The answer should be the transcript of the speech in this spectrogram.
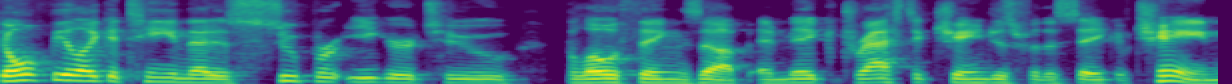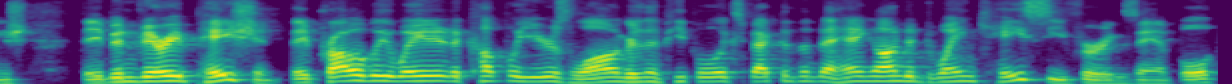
don't feel like a team that is super eager to blow things up and make drastic changes for the sake of change. They've been very patient. They probably waited a couple years longer than people expected them to hang on to Dwane Casey, for example,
